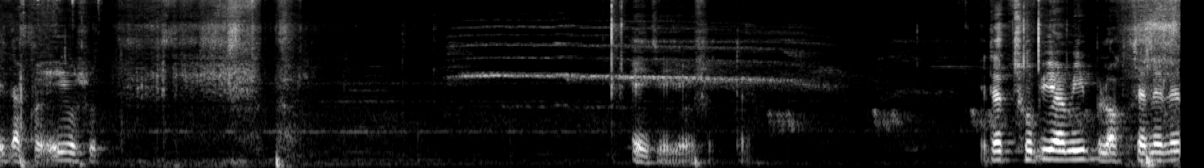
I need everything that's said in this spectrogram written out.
এই দেখো, এই ওষুধ। এই যে, এই ওষুধটা। এটার ছবি আমি ব্লগ চ্যানেলে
